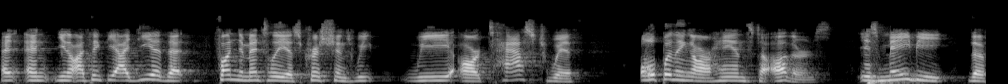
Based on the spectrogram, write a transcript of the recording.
And, and you know, I think the idea that fundamentally as Christians we, we are tasked with opening our hands to others is maybe the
